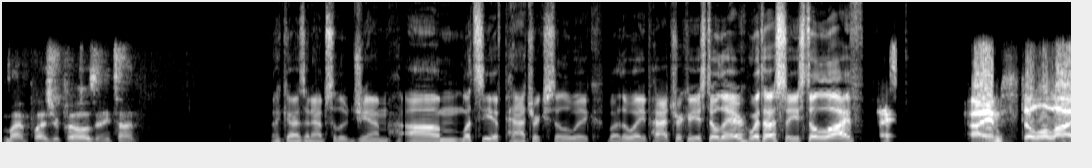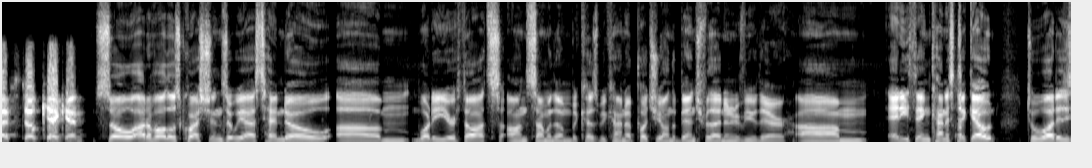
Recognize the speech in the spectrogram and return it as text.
My pleasure, fellows. Anytime. That guy's an absolute gem. Um, let's see if Patrick's still awake. By the way, Patrick, are you still there with us? Are you still alive? I am still alive, still kicking. So, out of all those questions that we asked Hendo, um, what are your thoughts on some of them? Because we kind of put you on the bench for that interview there. Um, anything kind of stick out to what he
